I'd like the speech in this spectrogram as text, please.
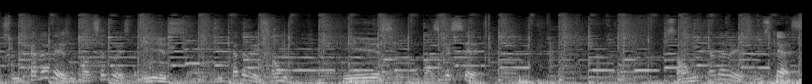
Isso, um de cada vez, não pode ser dois. Tá? Isso, um de cada vez, só um. Isso, não pode esquecer. Só um de cada vez, não esquece.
